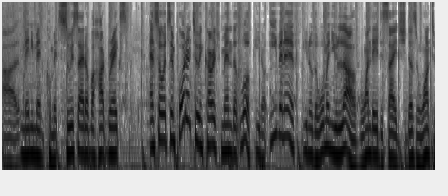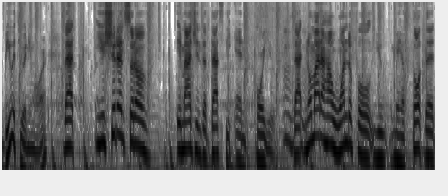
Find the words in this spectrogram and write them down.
Uh, many men commit suicide over heartbreaks. And so it's important to encourage men that look, you know, even if, you know, the woman you love one day decides she doesn't want to be with you anymore, that you shouldn't sort of imagine that that's the end for you. That no matter how wonderful you may have thought that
